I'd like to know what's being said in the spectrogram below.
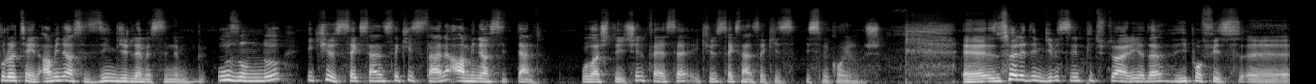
protein amino asit zincirlemesinin uzunluğu 288 tane amino asitten ulaştığı için FS 288 ismi koyulmuş. Ee, söylediğim gibi sizin pituitary ya da hipofiz e,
